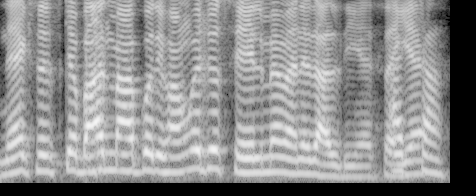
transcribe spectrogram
नेक्स्ट इसके बाद मैं आपको दिखाऊँगा जो सेल में मैंने डाल दिए है सही अच्छा। है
